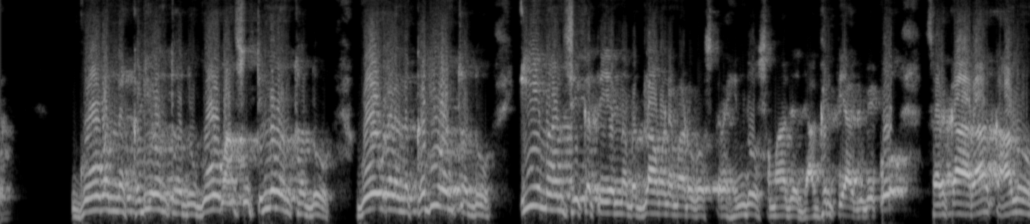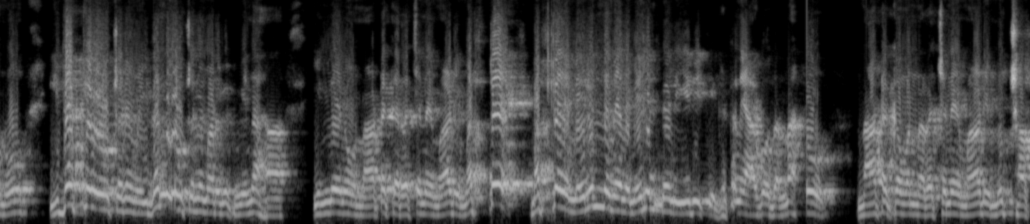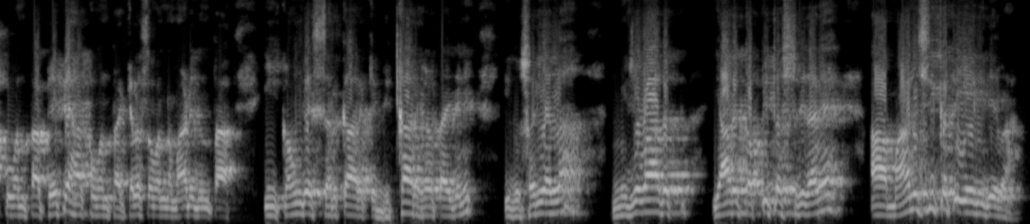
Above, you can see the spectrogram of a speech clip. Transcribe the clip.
ಗೋವನ್ನ ಕಡಿಯುವಂಥದ್ದು, ಗೋವಾಸು ತಿನ್ನುವಂಥದ್ದು, ಗೋವುಗಳನ್ನು ಕದಿಯುವಂಥದ್ದು, ಈ ಮಾನಸಿಕತೆಯನ್ನ ಬದಲಾವಣೆ ಮಾಡೋಗೋಸ್ಕರ ಹಿಂದೂ ಸಮಾಜ ಜಾಗೃತಿ ಆಗಬೇಕು ಸರ್ಕಾರ, ಕಾನೂನು, ಇದಕ್ಕೆ ಯೋಚನೆ ಇದನ್ನು ಯೋಚನೆ ಮಾಡಬೇಕು. ವಿನಃ ಇನ್ನೇನೋ ನಾಟಕ ರಚನೆ ಮಾಡಿ ಮತ್ತೆ ಮತ್ತೆ ಮೇಲಿಂದ ಮೇಲೆ ಮೇಲಿಂದ ಮೇಲೆ ಈ ರೀತಿ ಘಟನೆ ಆಗೋದನ್ನ ನಾಟಕವನ್ನ ರಚನೆ ಮಾಡಿ ಮುಚ್ಚಾಕುವಂತ, ಪೇಪೆ ಹಾಕುವಂತ ಕೆಲಸವನ್ನ ಮಾಡಿದಂತ ಈ ಕಾಂಗ್ರೆಸ್ ಸರ್ಕಾರಕ್ಕೆ ಧಿಕ್ಕಾರ ಹೇಳ್ತಾ ಇದ್ದೀನಿ. ಇದು ಸರಿಯಲ್ಲ. ನಿಜವಾದ ಯಾರು ತಪ್ಪಿತಸ್ಥರಿದ್ದಾರೆ, ಆ ಮಾನಸಿಕತೆ ಏನಿದೆಯಲ್ಲ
